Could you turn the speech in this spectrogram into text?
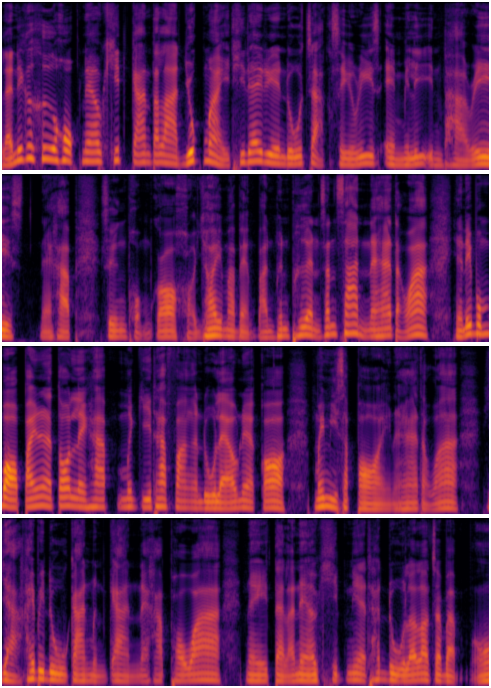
และนี่ก็คือ 6 แนวคิดการตลาดยุคใหม่ที่ได้เรียนรู้จากซีรีส์ Emily in Paris นะครับ ซึ่งผมก็ขอย่อยมาแบ่งปันเพื่อนๆ สั้นๆนะฮะ แต่ว่าอย่างที่ผมบอกไปตั้งแต่ต้นเลยครับ เมื่อกี้ถ้าฟังกันดูแล้วเนี่ยก็ไม่มีสปอยนะฮะ แต่ว่าอยากให้ไปดูการเหมือนกันนะครับ เพราะว่าในแต่ละแนวคิดเนี่ยถ้าดูแล้วเราจะแบบโอ้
